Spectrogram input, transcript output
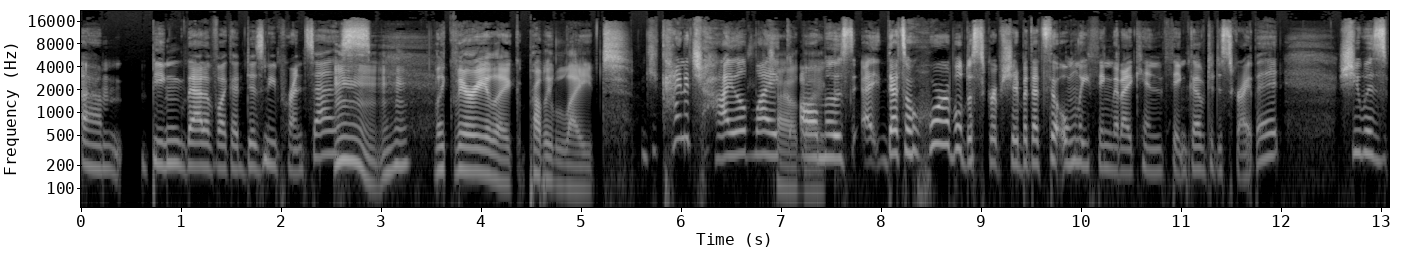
um, being that of like a Disney princess. Mm, hmm Like very like probably light. kind of childlike, Childlike. almost. I, that's a horrible description, but that's the only thing that I can think of to describe it. She was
